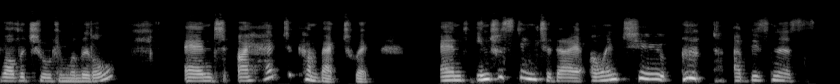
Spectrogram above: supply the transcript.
while the children were little. And I had to come back to it. And interesting today, I went to a business,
